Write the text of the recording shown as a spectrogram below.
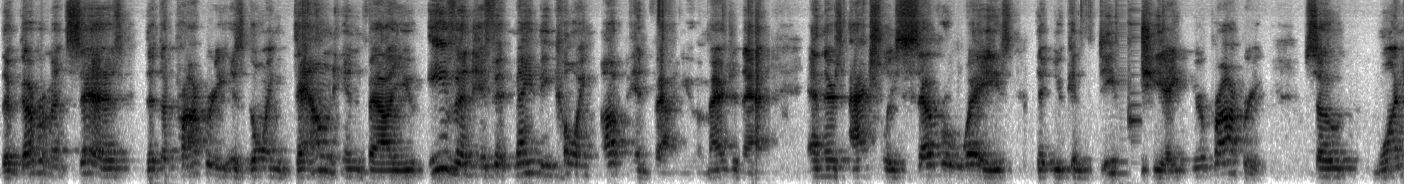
the government says that the property is going down in value, even if it may be going up in value. Imagine that. And there's actually several ways that you can depreciate your property. So one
